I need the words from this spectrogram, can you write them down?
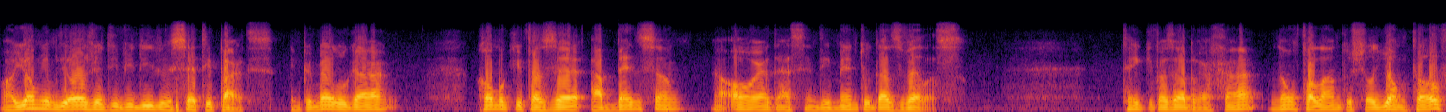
O Hayom Yom de hoje é dividido em sete partes. Em primeiro lugar, como que fazer a bênção na hora do acendimento das velas tem que fazer a brachá, não falando Shel Yom Tov,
